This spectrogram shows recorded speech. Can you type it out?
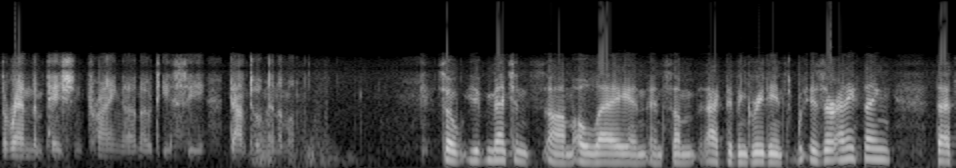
the random patient trying an OTC down to a minimum. So you've mentioned um, Olay and, and some active ingredients. Is there anything that's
